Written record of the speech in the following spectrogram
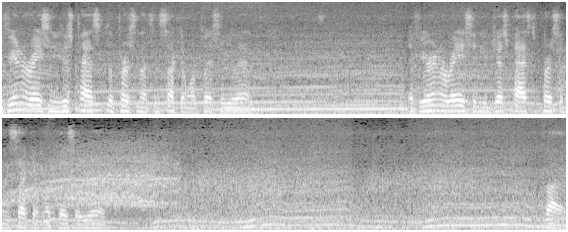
If you're in a race and you just pass the person that's in second, what place are you in? If you're in a race and you just passed the person in second, what place are you in? Five,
